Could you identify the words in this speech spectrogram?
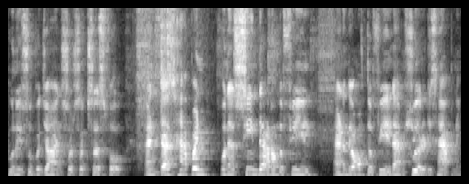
Pune Super Giants are successful. And it has happened when I've seen that on the field and the off the field, I'm sure it is happening.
